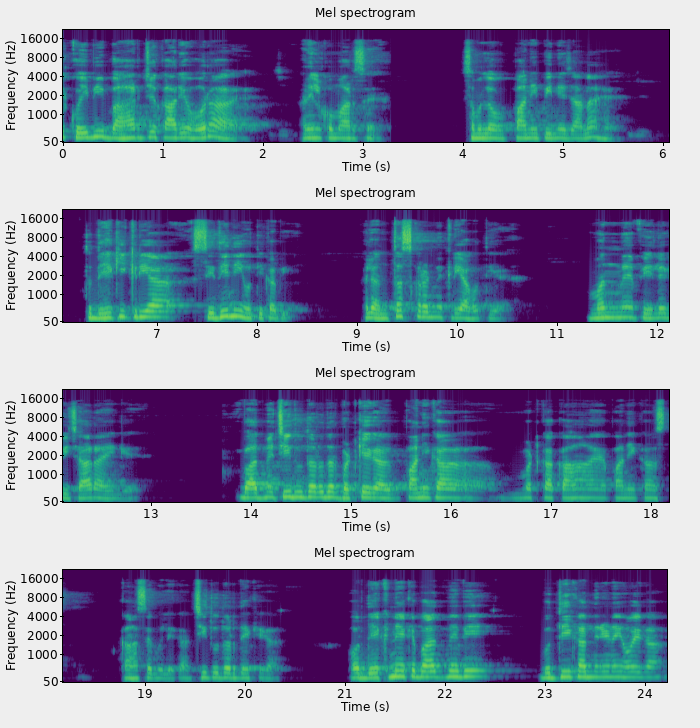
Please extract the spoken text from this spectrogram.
कोई भी बाहर जो कार्य हो रहा है अनिल कुमार से समझ लो पानी पीने जाना है तो देह की क्रिया सीधी नहीं होती कभी। पहले अंतस्करण में क्रिया होती है। मन में पहले विचार आएँगे। बाद में चीज़ उधर उधर भटकेगा। पानी का मटका कहाँ है पानी का कहाँ से मिलेगा? चीत उधर देखेगा। और देखने के बाद में भी बुद्धि का निर्णय होएगा।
